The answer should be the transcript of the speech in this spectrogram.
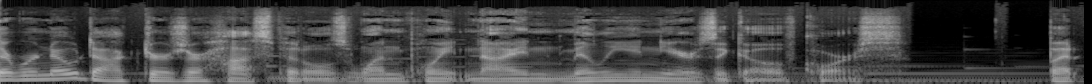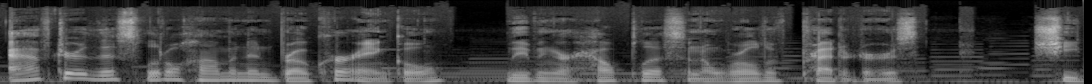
There were no doctors or hospitals 1.9 million years ago, of course. But after this little hominin broke her ankle, leaving her helpless in a world of predators, she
